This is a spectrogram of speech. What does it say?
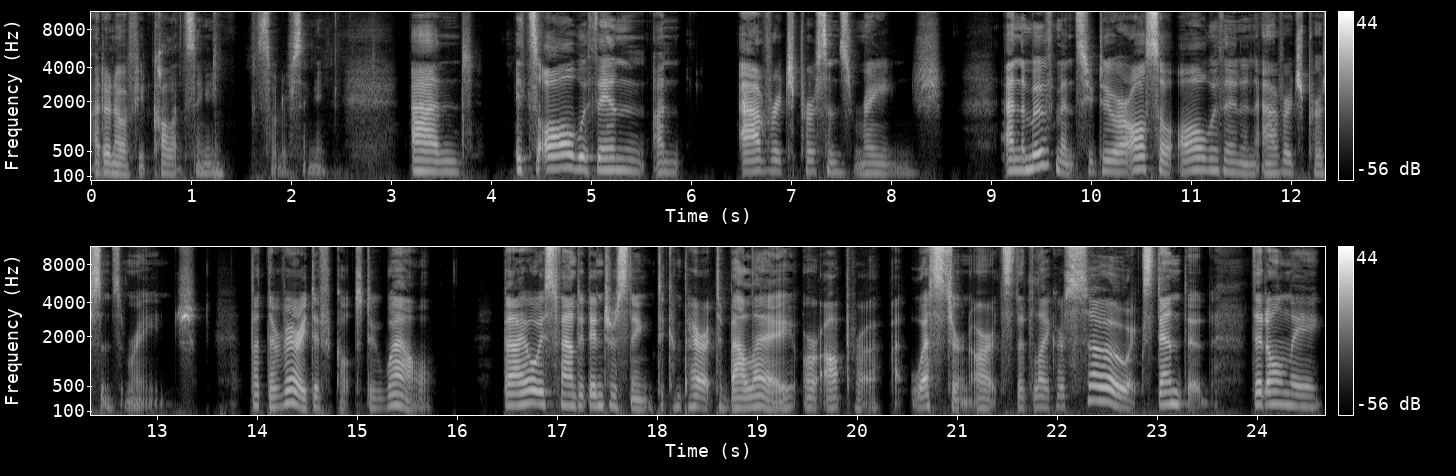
i don't know if you'd call it singing sort of singing and it's all within an average person's range and the movements you do are also all within an average person's range but they're very difficult to do well but I always found it interesting to compare it to ballet or opera, uh, Western arts that like are so extended that only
